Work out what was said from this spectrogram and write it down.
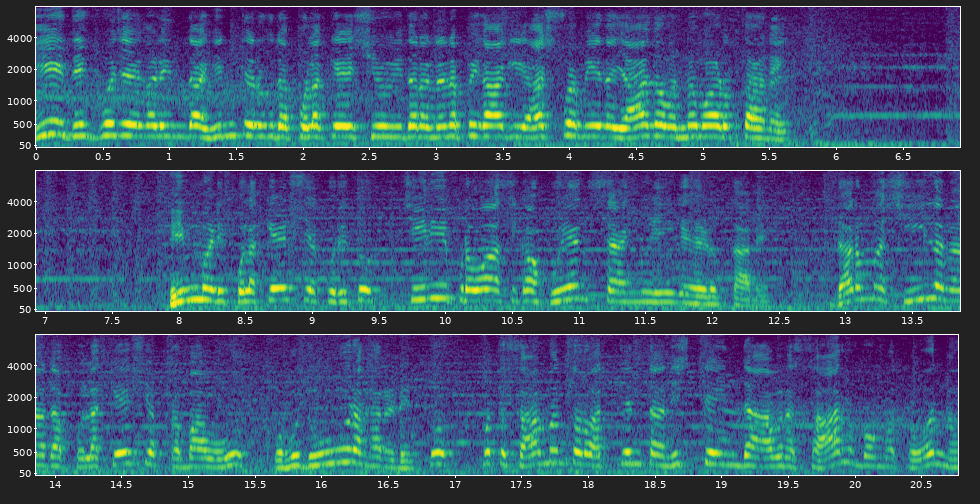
ಈ ದಿಗ್ವಿಜಯಗಳಿಂದ ಹಿಂತಿರುಗಿದ ಪುಲಕೇಶಿಯು ಇದರ ನೆನಪಿಗಾಗಿ ಅಶ್ವಮೇಧ ಯಾಗವನ್ನು ಮಾಡುತ್ತಾನೆ. ಹಿಮ್ಮಡಿ ಪುಲಕೇಶಿಯ ಕುರಿತು ಚೀನಿ ಪ್ರವಾಸಿಗ ಹುಯೆನ್ ಸ್ಯಾಂಗ್ನು ಹೀಗೆ ಹೇಳುತ್ತಾನೆ. ಧರ್ಮಶೀಲನಾದ ಪುಲಕೇಶಿಯ ಪ್ರಭಾವವು ಬಹುದೂರ ಹರಡಿತ್ತು ಮತ್ತು ಸಾಮಂತರು ಅತ್ಯಂತ ನಿಷ್ಠೆಯಿಂದ ಅವನ ಸಾರ್ವಭೌಮತ್ವವನ್ನು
